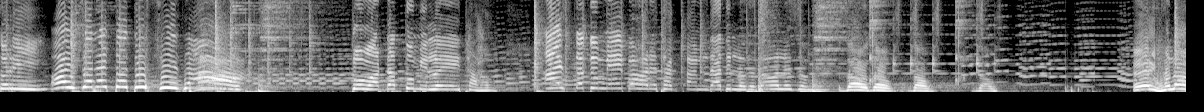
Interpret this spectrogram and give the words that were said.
করি। ওই জন্যই তো দিছি যাও তোমারটা তুমি লইয়েই থাকো আজকে তুমি এই বাহারে থাকতা আমি দাদির লগে যাওয়ালে জমি যাও যাও যাও যাও। এই হনো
